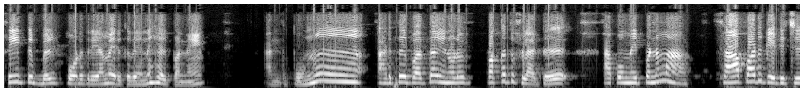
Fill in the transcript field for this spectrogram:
சீட்டு பெல்ட் போட தெரியாம இருக்குதுன்னு ஹெல்ப் பண்ணேன்? அந்த பொண்ணு அடுத்து பார்த்தா என்னோட பக்கத்து ஃபிளாட்டு அப்போ மீட் பண்ணமா சாப்பாடு கேட்டுச்சு.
